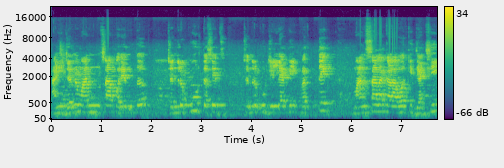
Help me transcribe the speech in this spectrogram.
आणि जनमानसापर्यंत चंद्रपूर तसेच चंद्रपूर जिल्ह्यातील प्रत्येक माणसाला कळावं की ज्याची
